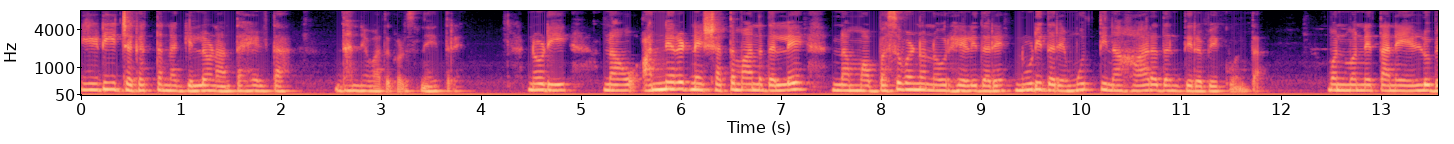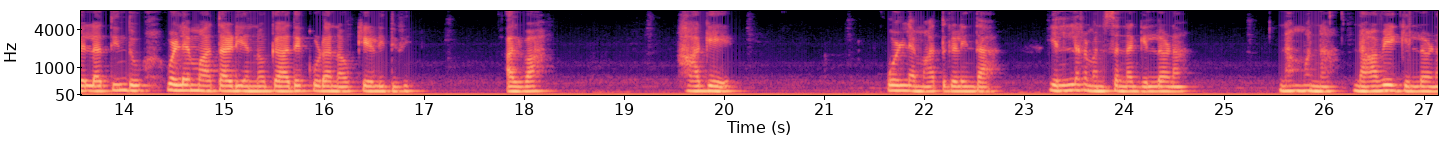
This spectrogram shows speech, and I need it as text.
ಇಡೀ ಜಗತ್ತನ್ನು ಗೆಲ್ಲೋಣ ಅಂತ ಹೇಳ್ತಾ ಧನ್ಯವಾದಗಳು ಸ್ನೇಹಿತರೆ. ನೋಡಿ, ನಾವು ಹನ್ನೆರಡನೇ ಶತಮಾನದಲ್ಲೇ ನಮ್ಮ ಬಸವಣ್ಣನವ್ರು ಹೇಳಿದರೆ, ನುಡಿದರೆ ಮುತ್ತಿನ ಹಾರದಂತಿರಬೇಕು ಅಂತ. ಮೊನ್ನೆ ತಾನೇ ಎಳ್ಳು ಬೆಲ್ಲ ತಿಂದು ಒಳ್ಳೆ ಮಾತಾಡಿ ಅನ್ನೋ ಗಾದೆ ಕೂಡ ನಾವು ಕೇಳಿದ್ವಿ. ಅಲ್ವಾ? ಹಾಗೆ ಒಳ್ಳೆ ಮಾತುಗಳಿಂದ ಎಲ್ಲರ ಮನಸ್ಸನ್ನು ಗೆಲ್ಲೋಣ. ನಮ್ಮನ್ನು ನಾವೇ ಗೆಲ್ಲೋಣ.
